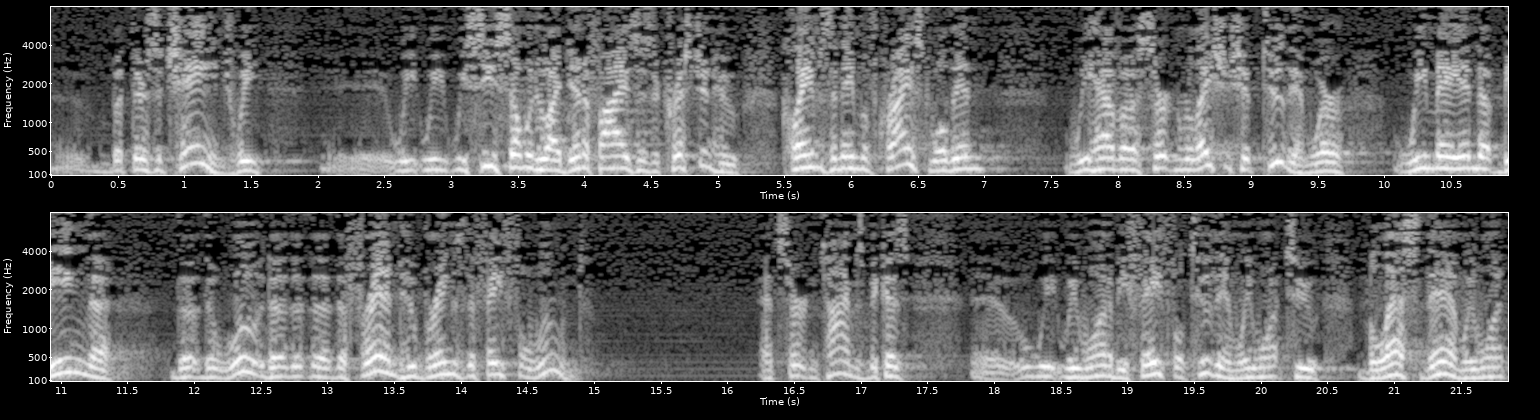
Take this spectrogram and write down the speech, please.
But there's a change. We, we, we, we see someone who identifies as a Christian, who claims the name of Christ, well then we have a certain relationship to them where we may end up being the, the, the, wound, the, the, the friend who brings the faithful wound at certain times because uh, we, we want to be faithful to them. We want to bless them. We want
